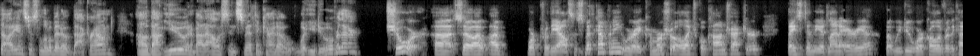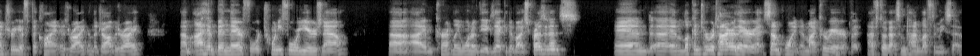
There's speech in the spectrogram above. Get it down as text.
the audience just a little bit of background uh, about you and about Allison Smith and kind of what you do over there? Sure. Uh, so I, I work for the Allison Smith Company. We're a commercial electrical contractor based in the Atlanta area, but we do work all over the country if the client is right and the job is right. Um, I have been there for 24 years now. Uh, I'm currently one of the executive vice presidents and uh, am looking to retire there at some point in my career, but I've still got some time left in me. So,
